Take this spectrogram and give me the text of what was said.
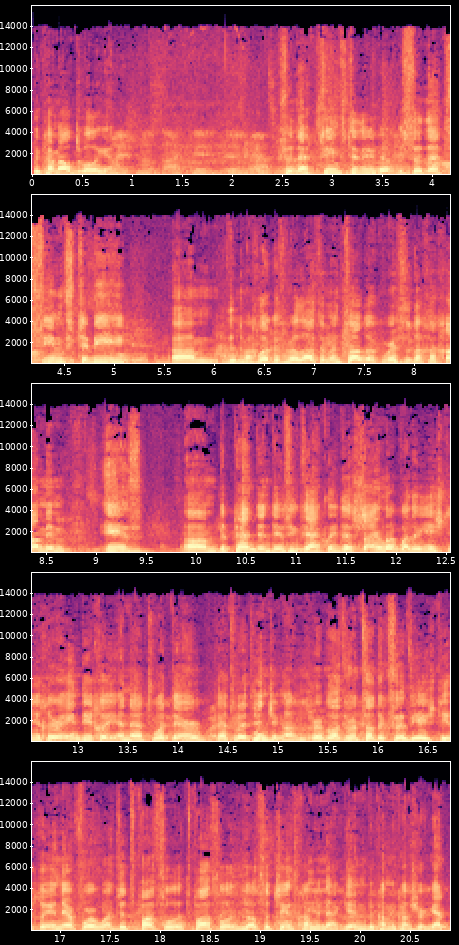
become eligible again. So that seems to be so that seems to be um, the machlokas Elazar and Tzadok versus the Chachamim is um, dependent is exactly this shaila whether yesh dichay or ein and that's what they're that's what it's hinging on. Rabbi Lazar Tzadok says yesh and therefore once it's pasul, it's pasul. There's no such thing as coming back in, becoming kosher again.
